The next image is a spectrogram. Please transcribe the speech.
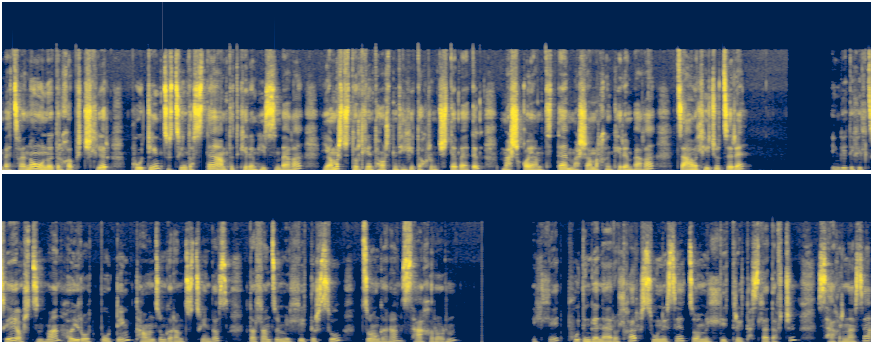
байцгаана уу? Өнөөдрийнхөө бичлэгээр Путин цэцгийн тостой амтд крем хийсэн байгаа. Ямар ч төрлийн тортонд хийхэд тохиромжтой байдаг. Маш гоё амттай, маш амархан крем байгаа. Заавал хийж үзээрэй. Ингээд эхэлцгээе. Орцонд маань 2 уут пудинг, 500 г цэцгийн тос, 700 мл сүү, 100 г сахар орно. Эхлээд пудингээ найруулахаар сүүнээсээ 100 мл-ийг таслаад авчна. Сахарнаас 10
